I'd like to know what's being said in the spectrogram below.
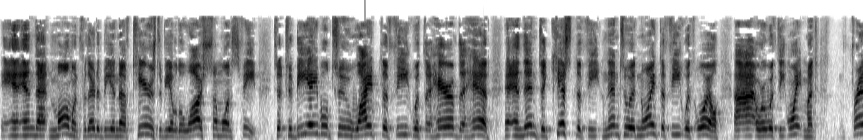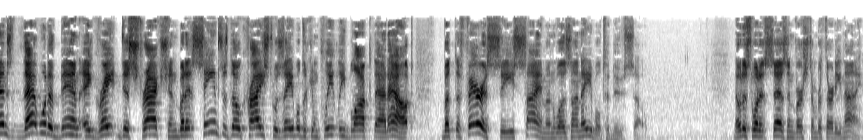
in, in, that moment for there to be enough tears to be able to wash someone's feet, to, to be able to wipe the feet with the hair of the head, and then to kiss the feet, and then to anoint the feet with oil uh, or with the ointment. Friends, that would have been a great distraction, but it seems as though Christ was able to completely block that out, but the Pharisee, Simon, was unable to do so. Notice what it says in verse number 39.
